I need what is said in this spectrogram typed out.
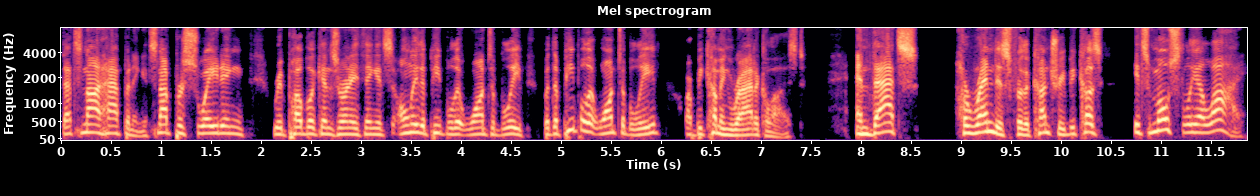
That's not happening. It's not persuading Republicans or anything. It's only the people that want to believe. But the people that want to believe are becoming radicalized. And that's horrendous for the country because it's mostly a lie.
